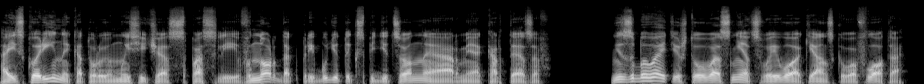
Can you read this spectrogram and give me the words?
А из Корины, которую мы сейчас спасли, в Нордок прибудет экспедиционная армия кортезов. Не забывайте, что у вас нет своего океанского флота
